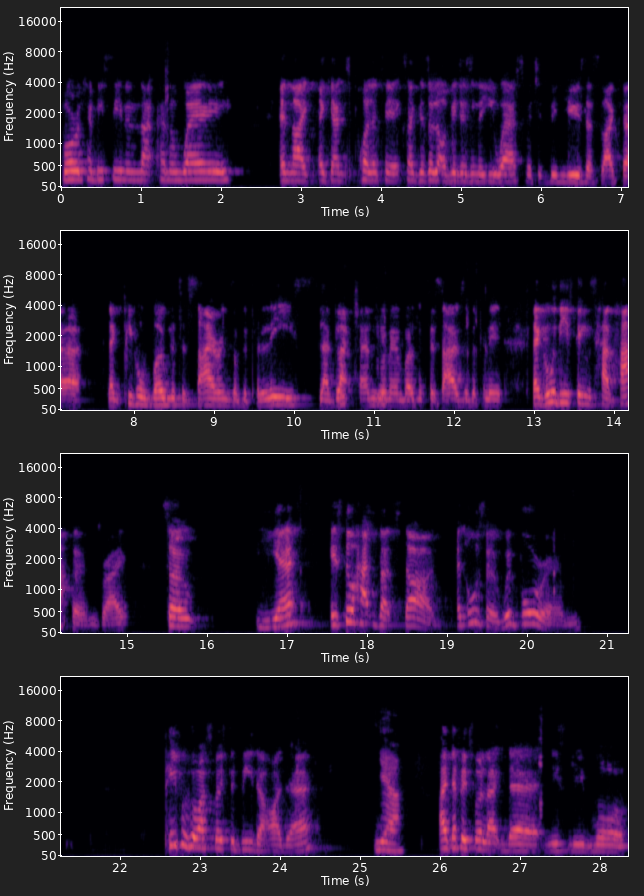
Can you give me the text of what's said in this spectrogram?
ballroom can be seen in that kind of way. And like against politics, like there's a lot of videos in the US which has been used as like uh like people voguing to sirens of the police, like black trans women voguing to sirens of the police. Like all these things have happened, right? So yes, it still has that stance. And also with ballroom, people who are supposed to be there are there. Yeah. I definitely feel like there needs to be more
